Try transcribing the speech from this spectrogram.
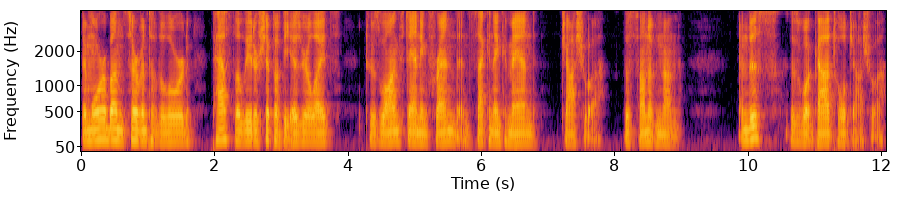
the moribund servant of the Lord passed the leadership of the Israelites to his long standing friend and second in command, Joshua, the son of Nun. And this is what God told Joshua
